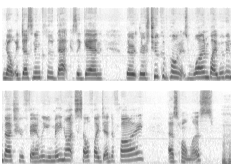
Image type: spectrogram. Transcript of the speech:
No, it doesn't include that because again, there, there's two components. One, by moving back to your family, you may not self-identify as homeless. Mm-hmm.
